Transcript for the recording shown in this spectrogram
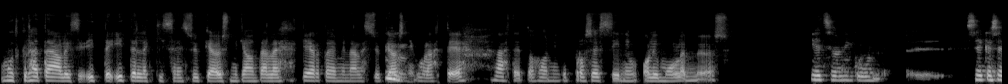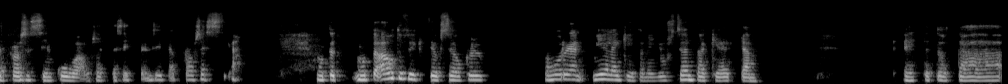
mut kyllähän tämä olisi itse, itsellekin se sykäys, mikä on tälle kertoiminnalle sykäys, mm. niin kun lähtee, lähtee tuohon niin prosessiin, niin oli mulle myös. Niin, että se on niin kuin sekä sen prosessin kuvaus että sitten sitä prosessia. Mutta, mutta autofiktioksi on kyllä hurjan mielenkiintoinen just sen takia, että, että tota,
